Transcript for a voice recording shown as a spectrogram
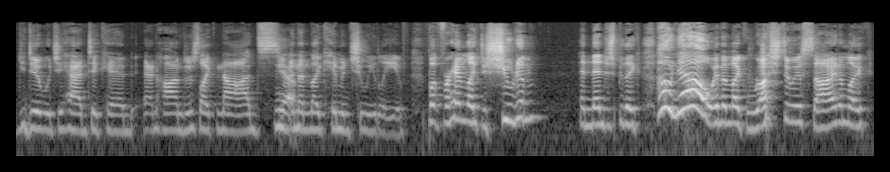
You did what you had to, kid, and Han just like nods, Yeah. and then like him and Chewie leave. But for him, like to shoot him and then just be like, "Oh no!" and then like rush to his side, I'm like,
